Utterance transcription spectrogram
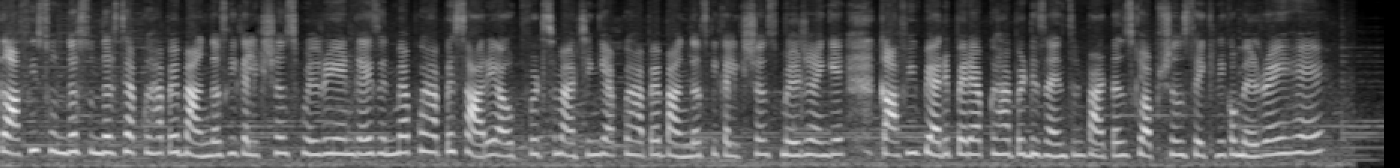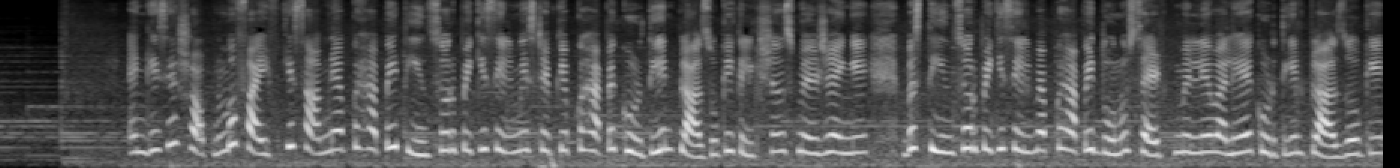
काफ़ी सुंदर सुंदर से आपको यहाँ पे बैंगल्स की कलेक्शंस मिल रही है। एंड गाइज़ इनमें आपको यहाँ पे सारे आउटफिट्स मैचिंग के आपको यहाँ पे बैंगल्स की कलेक्शंस मिल जाएँगे। काफ़ी प्यारे प्यारे आपको यहाँ पे डिज़ाइन एंड पैटर्न के ऑप्शन देखने को मिल रहे हैं। एंड जैसे शॉप नंबर फाइव के सामने आपको यहाँ पे तीन सौ रुपये की सेल में इस टाइप के आपको यहाँ पे कुर्ती एंड प्लाजो के कलेक्शंस मिल जाएँगे। बस तीन सौ रुपये की सेल में आपको यहाँ पे दोनों सेट मिलने वाले हैं, कुर्ती एंड प्लाजो के।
